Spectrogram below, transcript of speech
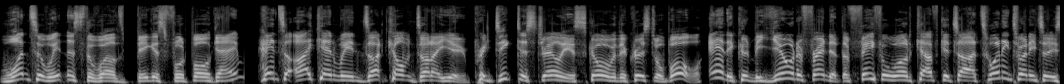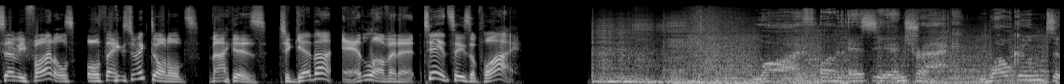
Want to witness the world's biggest football game? Head to iCanWin.com.au, predict Australia's score with a crystal ball, and it could be you and a friend at the FIFA World Cup Qatar 2022 semi finals, all thanks to McDonald's. Maccas, together and loving it. TNC's apply. Live on SEN Track. Welcome to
